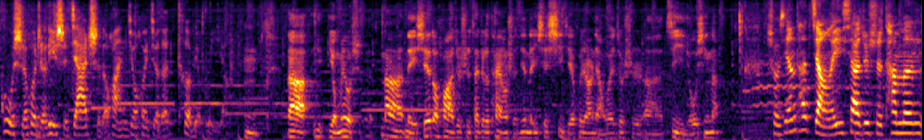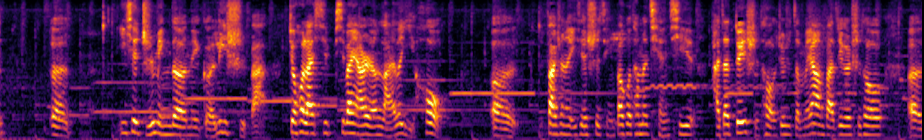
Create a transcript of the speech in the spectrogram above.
故事或者历史加持的话，你就会觉得特别不一样。嗯，那有没有那哪些的话，就是在这个太阳神殿的一些细节会让两位就是呃记忆犹新呢？首先他讲了一下，就是他们，呃，一些殖民的那个历史吧。就后来西西班牙人来了以后，呃，发生的一些事情，包括他们前期还在堆石头，就是怎么样把这个石头，呃，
